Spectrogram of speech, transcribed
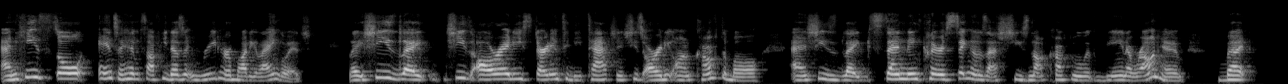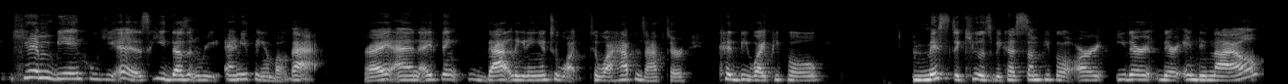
and he's so into himself he doesn't read her body language. Like she's like she's already starting to detach and she's already uncomfortable and she's like sending clear signals that she's not comfortable with being around him. But him being who he is he doesn't read anything about that right? And i think that leading into what to what happens after could be why people miss the cues because some people are either they're in denial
